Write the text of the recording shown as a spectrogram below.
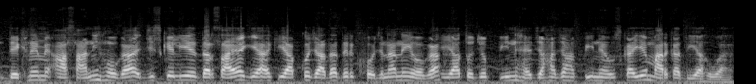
देखने में आसानी होगा, जिसके लिए दर्शाया गया है कि आपको ज़्यादा देर खोजना नहीं होगा। या तो जो पिन है जहाँ जहाँ पिन है, उसका ये मार्का दिया हुआ है।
